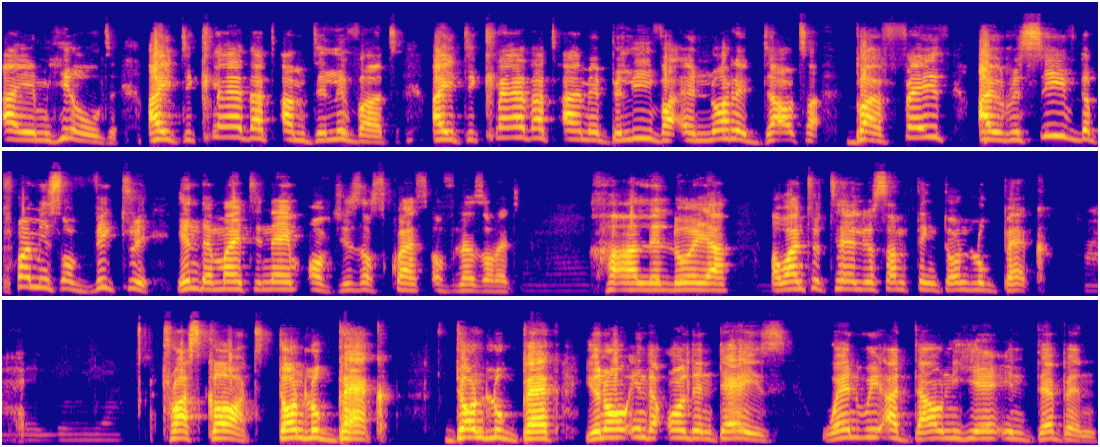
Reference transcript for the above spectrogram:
I am healed. I declare that I'm delivered. I declare that I'm a believer and not a doubter. By faith, I receive the promise of victory in the mighty name of Jesus Christ of Nazareth. Hallelujah. I want to tell you something. Don't look back. Hallelujah. Trust God. Don't look back. Don't look back. You know, in the olden days, when we are down here in Durban,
